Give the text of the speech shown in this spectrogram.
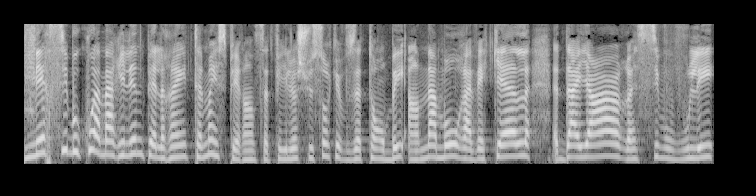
Merci beaucoup à Marilyn Pellerin. Tellement inspirante, cette fille-là. Je suis sûre que vous êtes tombé en amour avec elle. D'ailleurs, si vous voulez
